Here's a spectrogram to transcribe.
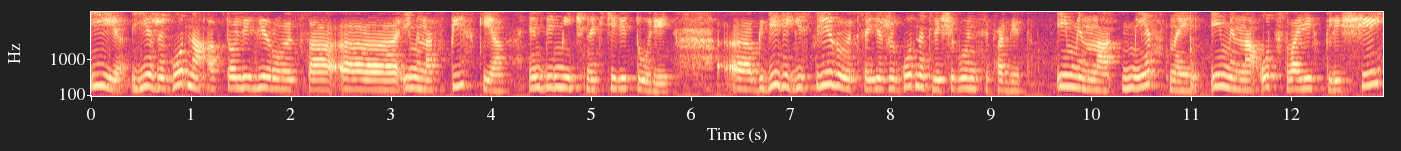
И ежегодно актуализируются э, именно списки эндемичных территорий, где регистрируется ежегодно клещевой энцефалит. Именно местный, именно от своих клещей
